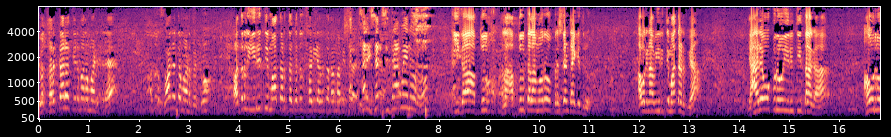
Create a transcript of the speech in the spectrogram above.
ಇವತ್ತು ಸರ್ಕಾರ ತೀರ್ಮಾನ ಮಾಡಿದ್ರೆ ಅದು ಸ್ವಾಗತ ಮಾಡಬೇಕು. ಅದರಲ್ಲಿ ಈ ರೀತಿ ಮಾತಾಡ್ತಕ್ಕಂಥದ್ದು ಸರಿಯಲ್ಲ ಅಂತ ನನ್ನ ಅಭಿಪ್ರಾಯ. ಸರಿ ಸರ್ ಸಿದ್ದರಾಮಯ್ಯನವರು. ಈಗ ಅಬ್ದುಲ್ ಅಲ್ಲ ಅಬ್ದುಲ್ ಕಲಾಂ ಅವರು ಪ್ರೆಸಿಡೆಂಟ್ ಆಗಿದ್ರು. ಅವಾಗ ನಾವು ಈ ರೀತಿ ಮಾತಾಡಿದ್ವ್ಯಾ ಯಾರೇ ಒಬ್ರು ಈ ರೀತಿ ಇದ್ದಾಗ ಅವರು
